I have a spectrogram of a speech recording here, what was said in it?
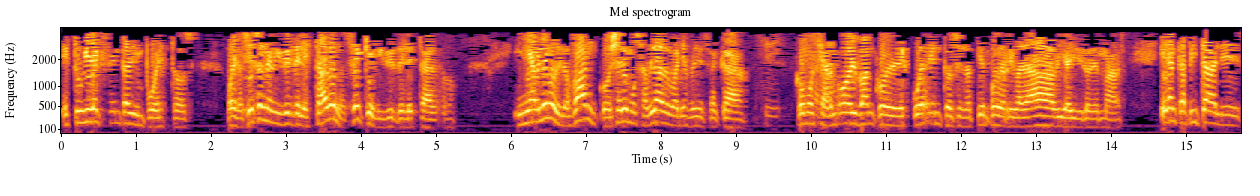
estuviera exenta de impuestos. Bueno, si eso no es vivir del Estado, no sé qué es vivir del Estado. Y ni hablemos de los bancos, ya lo hemos hablado varias veces acá. Sí. Cómo se armó el banco de descuentos en los tiempos de Rivadavia y lo demás. Eran capitales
